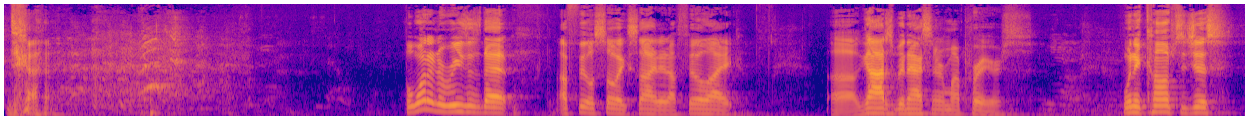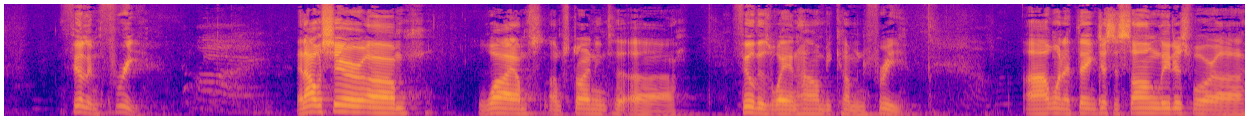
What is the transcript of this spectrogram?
but one of the reasons that I feel so excited, I feel like uh, God has been answering my prayers. When it comes to just feeling free. And I will share um, why I'm, I'm starting to uh, feel this way and how I'm becoming free. Uh, I want to thank just the song leaders for uh,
